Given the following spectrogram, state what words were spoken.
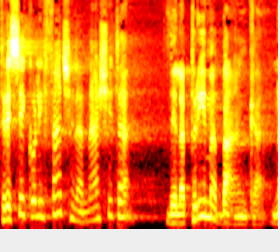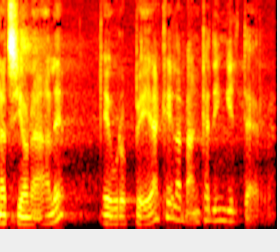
Tre secoli fa c'è la nascita della prima banca nazionale europea che è la Banca d'Inghilterra.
